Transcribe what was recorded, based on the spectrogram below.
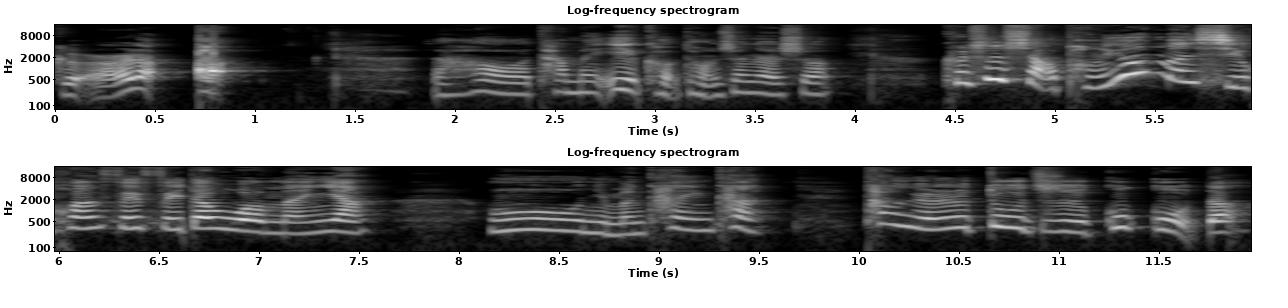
嗝了。然后他们异口同声的说：“可是小朋友们喜欢肥肥的我们呀！哦，你们看一看，汤圆的肚子鼓鼓的，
